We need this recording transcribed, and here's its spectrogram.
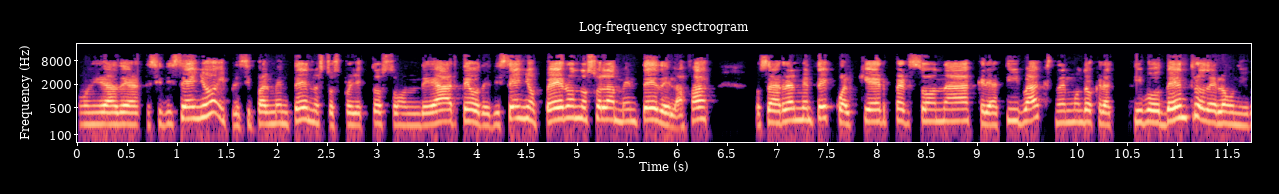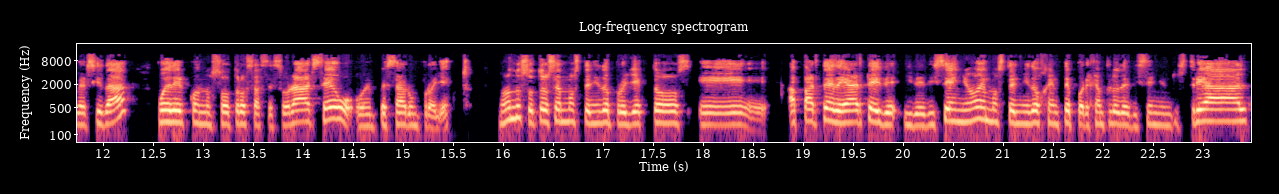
unidad de artes y diseño y principalmente nuestros proyectos son de arte o de diseño, pero no solamente de la FAR. O sea, realmente cualquier persona creativa que está en el mundo creativo dentro de la universidad puede ir con nosotros a asesorarse o empezar un proyecto. Nosotros hemos tenido proyectos, eh, aparte de arte y de, diseño, hemos tenido gente, por ejemplo, de diseño industrial,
